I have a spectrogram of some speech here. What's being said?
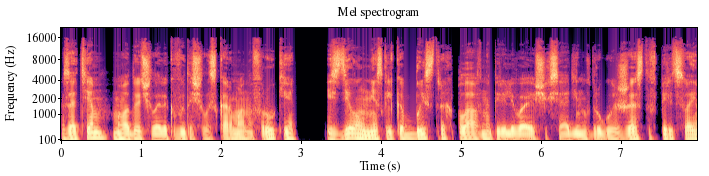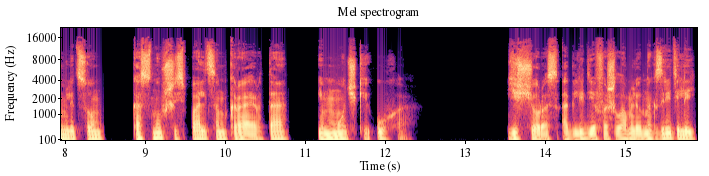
Затем молодой человек вытащил из карманов руки и сделал несколько быстрых, плавно переливающихся один в другой жестов перед своим лицом, коснувшись пальцем края рта и мочки уха. Еще раз оглядев ошеломленных зрителей,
